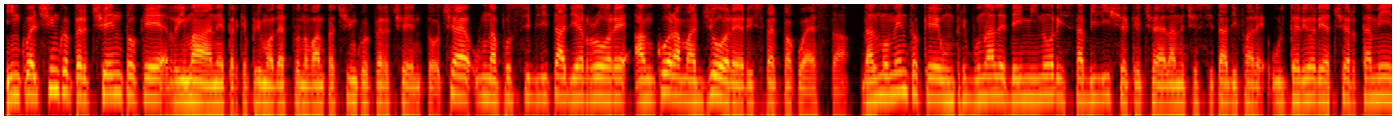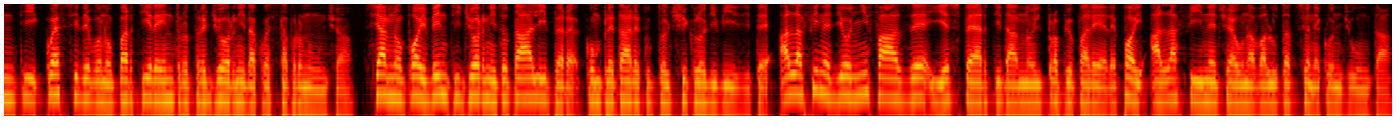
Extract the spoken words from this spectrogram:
In quel 5% che rimane, perché prima ho detto 95%, c'è una possibilità di errore ancora maggiore rispetto a questa. Dal momento che un tribunale dei minori stabilisce che c'è la necessità di fare ulteriori accertamenti, questi devono partire entro tre giorni da questa pronuncia. Si hanno poi 20 giorni totali per completare tutto il ciclo di visite. Alla fine di ogni fase gli esperti danno il proprio parere, poi alla fine c'è una valutazione congiunta.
